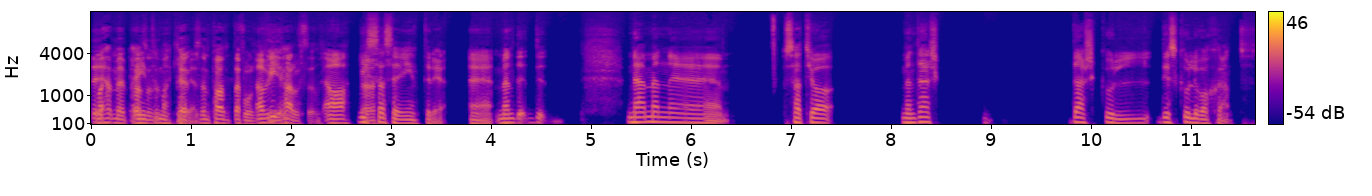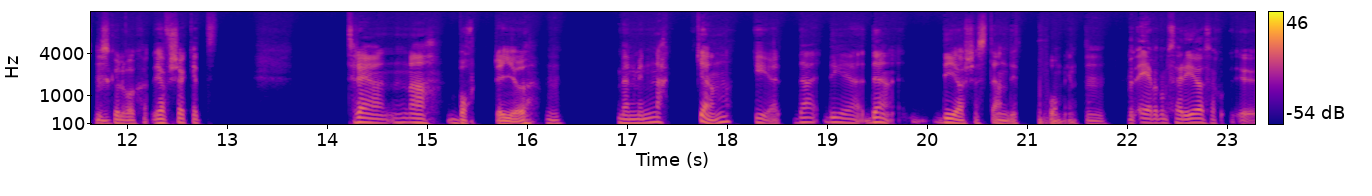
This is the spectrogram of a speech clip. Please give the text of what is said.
Det här med Ja, inte Machiavelli. som pantar folk Ja, vi- i halsen. ja, vissa säger inte det. Eh, Men, det, det, nej, men eh, så att jag... Men där, där skulle, det skulle vara skönt. Det Mm. skulle vara skönt. Jag försöker träna bort det ju. Mm. Men med nacken, är, där, det, det, det gör sig ständigt påmint. Men även de seriösa eh,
